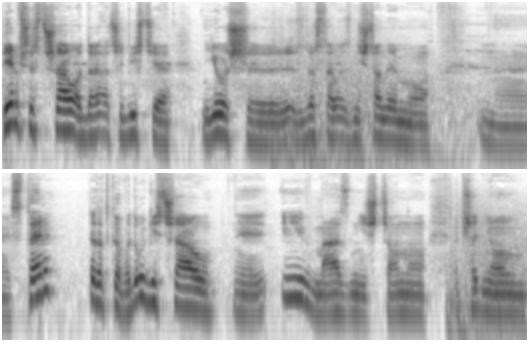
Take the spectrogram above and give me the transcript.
Pierwszy strzał od, oczywiście już e, został zniszczony mu e, ster. Dodatkowo drugi strzał e, i ma zniszczoną przednią,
